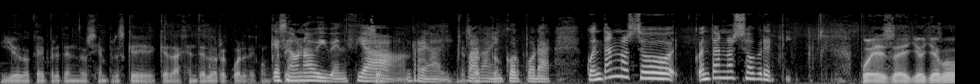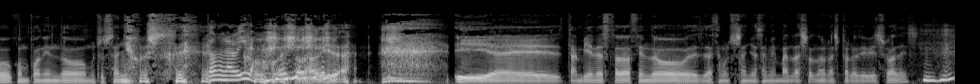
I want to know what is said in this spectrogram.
Y yo lo que pretendo siempre es que, que la gente lo recuerde con Que sea una vivencia Sí. real para incorporar. Cuéntanos, so- cuéntanos sobre ti. Pues eh, yo llevo componiendo muchos años. Toda la vida. Toda la vida. Y eh, también he estado haciendo desde hace muchos años también bandas sonoras para audiovisuales. Ujú.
